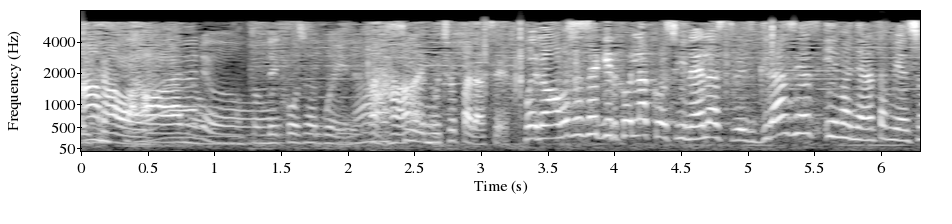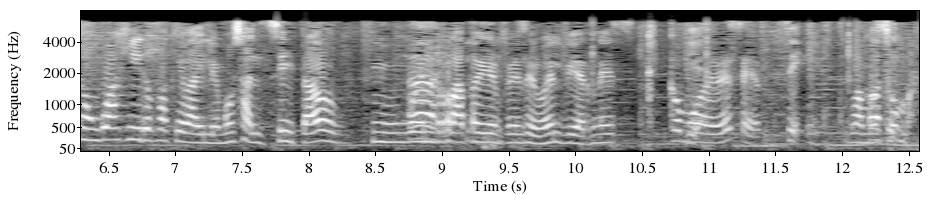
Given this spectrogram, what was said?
Amparo. un montón de cosas buenas. Ajá, hay mucho para hacer. Bueno, vamos a seguir con la cocina de las tres. Gracias. Y mañana mañana también son guajiros para que bailemos salsita o un buen ah. rato y empecemos el viernes. Como debe ser. Sí, vamos a sumas.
